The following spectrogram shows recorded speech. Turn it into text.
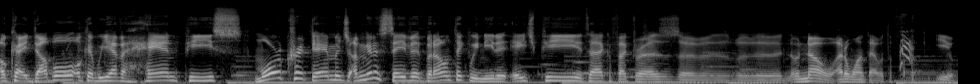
Okay, double. Okay, we have a hand piece. More crit damage. I'm gonna save it, but I don't think we need it. HP, attack, effect res. Uh, uh, no, I don't want that. What the fuck? Ew.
